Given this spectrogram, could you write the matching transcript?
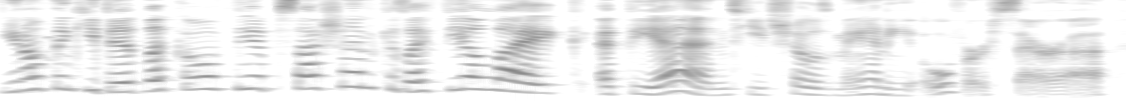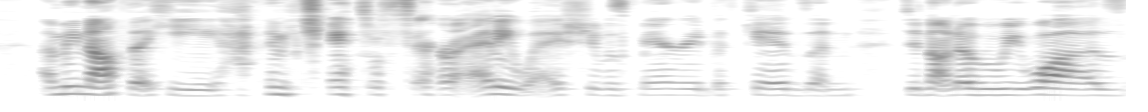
you don't think he did let go of the obsession because I feel like at the end he chose Manny over Sarah. I mean, not that he had any chance with Sarah anyway. She was married with kids and did not know who he was.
